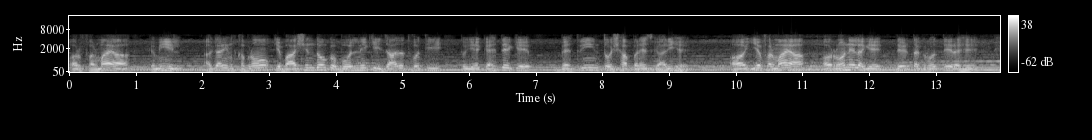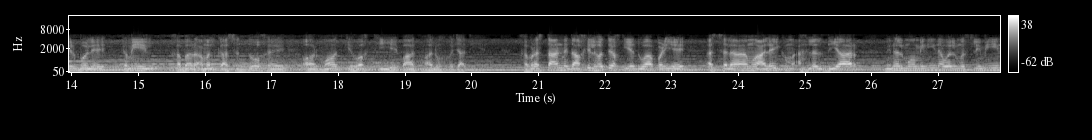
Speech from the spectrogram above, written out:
اور فرمایا، کمیل، اگر ان خبروں کے باشندوں کو بولنے کی اجازت ہوتی تو یہ کہتے کہ بہترین توشہ پرہیزگاری ہے۔ اور یہ فرمایا اور رونے لگے، دیر تک روتے رہے۔ پھر بولے، کمیل، خبر عمل کا صندوق ہے اور موت کے وقت ہی یہ بات معلوم ہو جاتی ہے۔ خبرستان میں داخل ہوتے وقت یہ دعا پڑھیے، السلام علیکم اہل الدیار من المومنین والمسلمین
